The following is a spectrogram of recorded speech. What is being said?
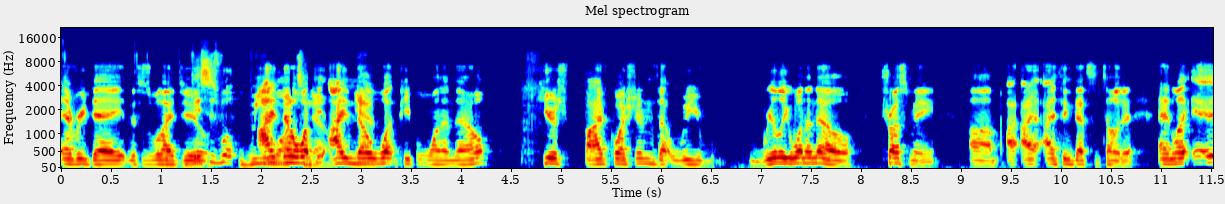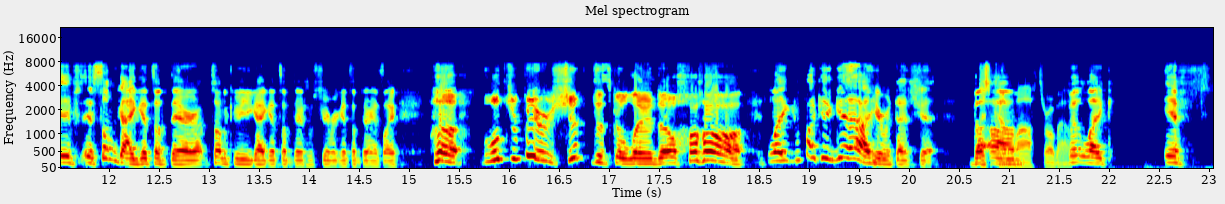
every day. This is what I do. This is what we I want know to what know. pe- I know Yeah. what people want to know. Here's five questions that we really want to know. Trust me. Um, I, I, think that's intelligent. And like, if, if some guy gets up there, some community guy gets up there, some streamer gets up there, and it's like, "Huh, what's your favorite ship, Disco Lando?" Ha ha! Like, fucking get out of here with that shit. But Just um, off, throw them out. but like, if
